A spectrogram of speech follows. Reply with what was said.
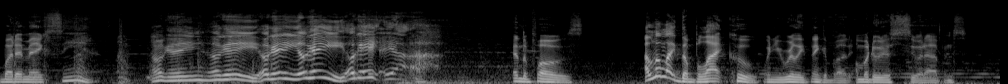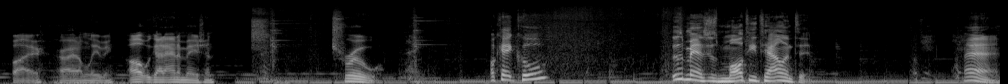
But it makes sense. Okay, okay, okay, okay, okay. Yeah. And the pose. I look like the black coup when you really think about it. I'm gonna do this to see what happens. Fire. All right, I'm leaving. Oh, we got animation. True. Okay, cool. This man's just multi-talented. Man,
